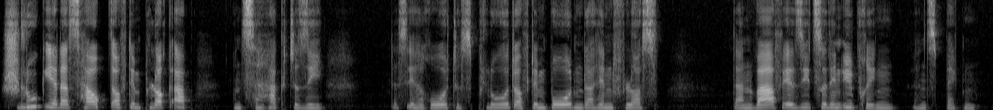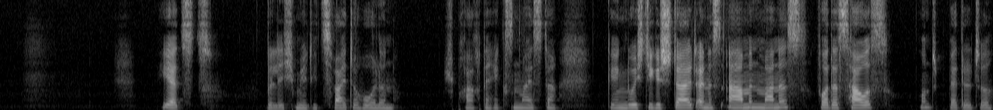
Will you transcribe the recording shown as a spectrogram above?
schlug ihr das Haupt auf dem Block ab und zerhackte sie, dass ihr rotes Blut auf dem Boden dahinfloß. Dann warf er sie zu den übrigen ins Becken. Jetzt will ich mir die zweite holen, sprach der Hexenmeister, ging durch die Gestalt eines armen Mannes vor das Haus und bettelte.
